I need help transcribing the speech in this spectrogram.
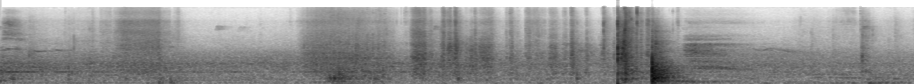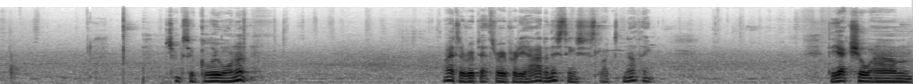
Yes. Chunks of glue on it. I had to rip that through pretty hard and this thing's just like nothing. The actual, um,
